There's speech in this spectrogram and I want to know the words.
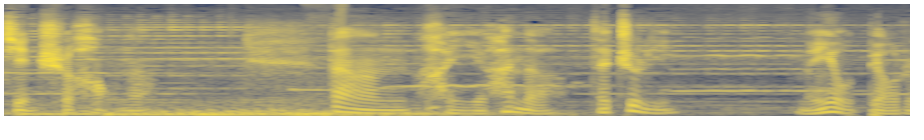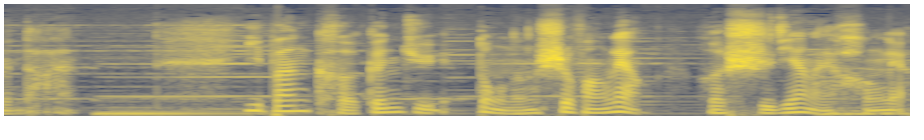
减持好呢？但很遗憾的，在这里没有标准答案，一般可根据动能释放量和时间来衡量。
